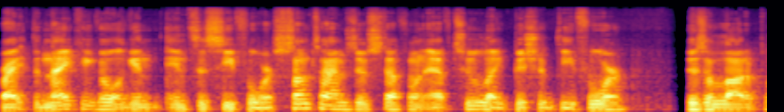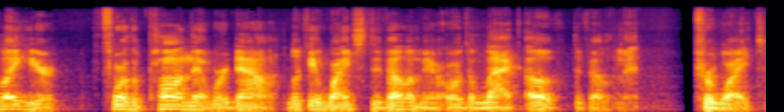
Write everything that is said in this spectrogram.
right? The knight can go again into c4. Sometimes there's stuff on f2 like bishop d4. There's a lot of play here for the pawn that we're down. Look at white's development or the lack of development for white.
